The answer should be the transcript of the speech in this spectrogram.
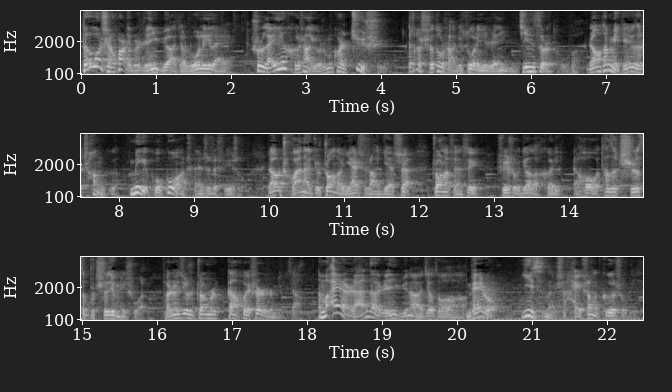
德国神话里边人鱼啊叫罗雷莱，说莱茵河上有这么块巨石，在这个石头上就做了一人鱼，金色的头发，然后他每天就在这唱歌，魅惑过往船只的水手，然后船呢就撞到岩石上，也是撞了粉碎，水手掉到河里，然后他是吃是不吃就没说了，反正就是专门干坏事的这么一个家伙。那么爱尔兰的人鱼呢叫做 Mero，。意思呢是海上的歌手的意思。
